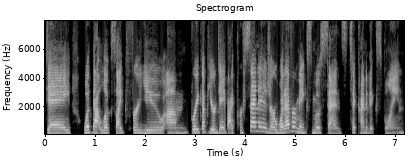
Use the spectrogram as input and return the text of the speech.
day what that looks like for you? Um, break up your day by percentage or whatever makes most sense to kind of explain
